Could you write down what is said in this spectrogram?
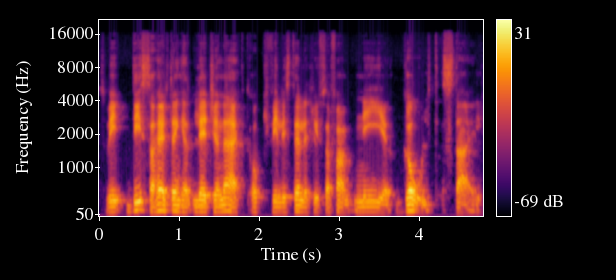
Så vi dissar helt enkelt Legend Act och vill istället lyfta fram 9 Gold Style.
